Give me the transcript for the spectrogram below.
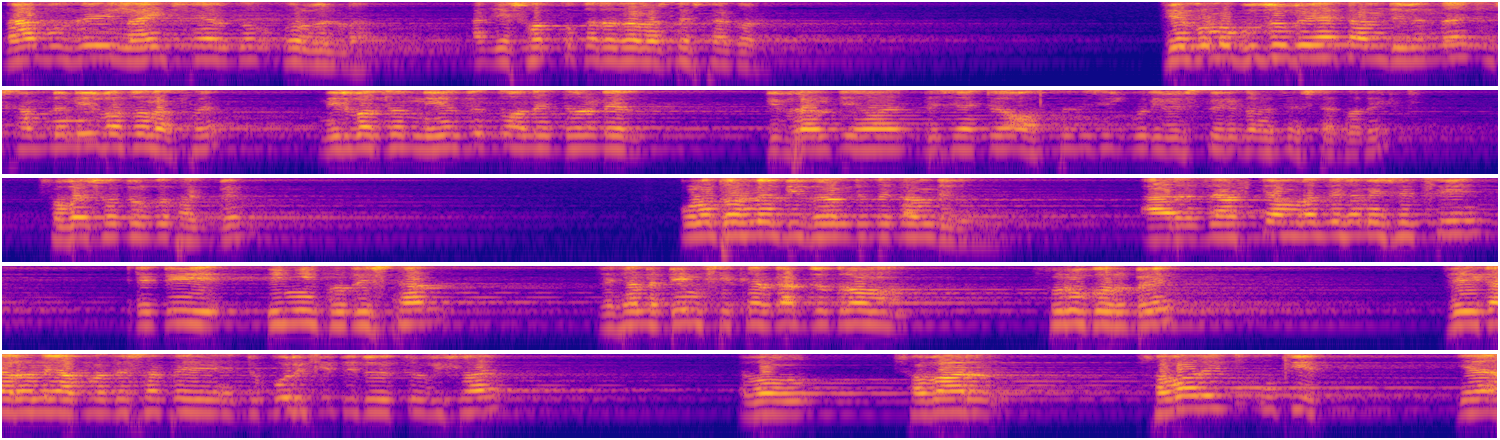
না বুঝে লাইক, শেয়ার করবেন না। আগে সত্যতাটা জানার চেষ্টা করেন। যে কোনো গুজবে কান দিবেন না সামনে নির্বাচন আছে। নির্বাচন নিয়েও কিন্তু অনেক ধরনের বিভ্রান্তি হয়, দেশে একটা অস্থিতিশীল পরিবেশ তৈরি করার চেষ্টা করে। সবাই সতর্ক থাকবেন। কোনো ধরনের বিভ্রান্তিতে কান দেবেন আর যে আজকে আমরা যেখানে এসেছি, এটা একটি প্রতিষ্ঠান, যেখানে দিন শিক্ষার কার্যক্রম শুরু করবে। যেই কারণে আপনাদের সাথে একটু পরিচিতির একটু বিষয়। এবং সবার, সবারই উচিত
